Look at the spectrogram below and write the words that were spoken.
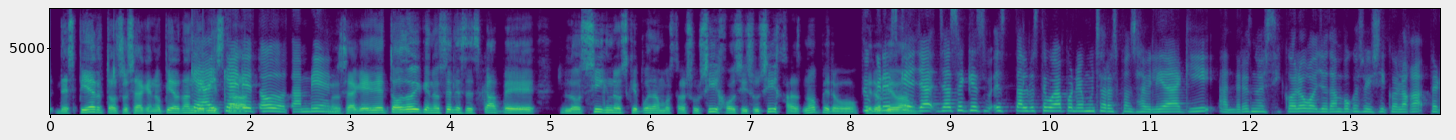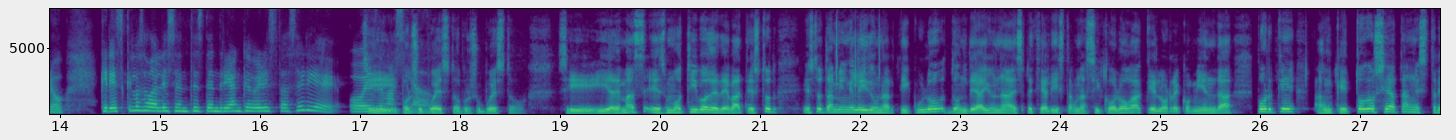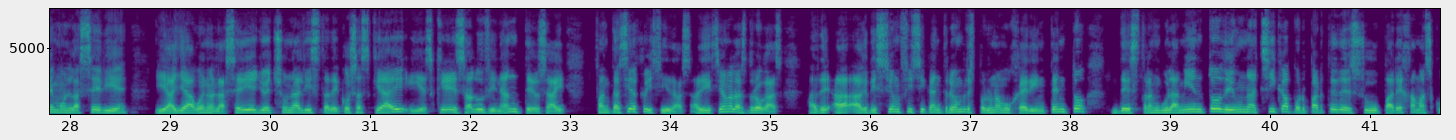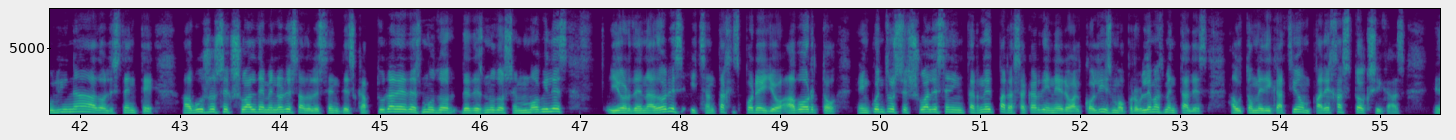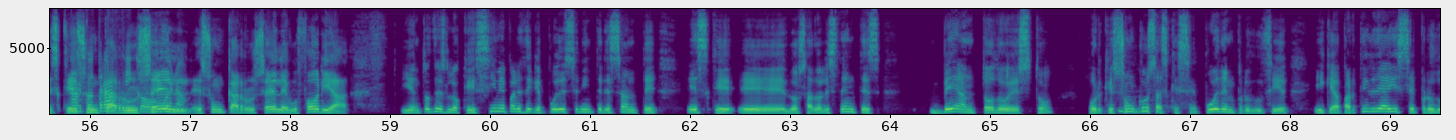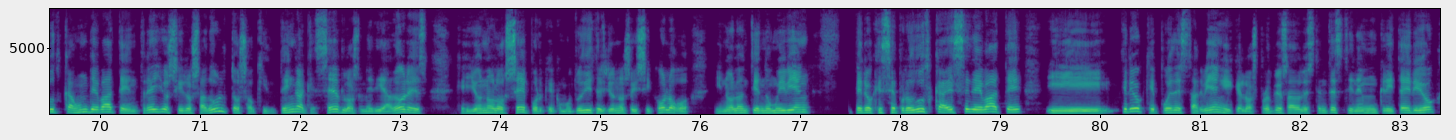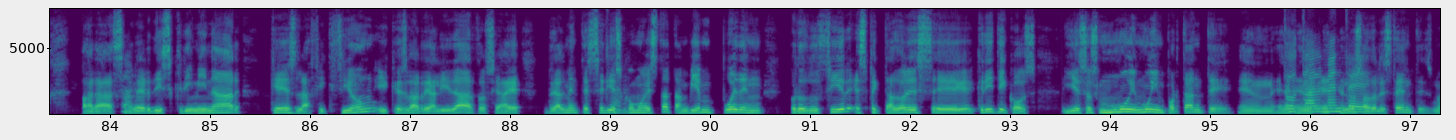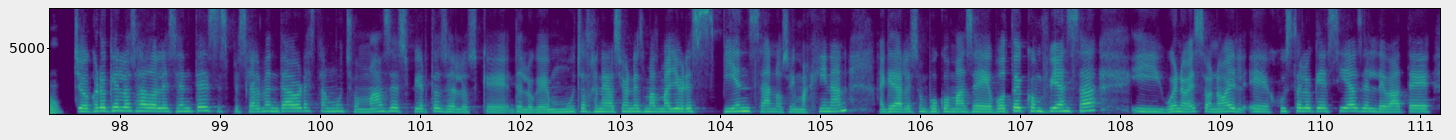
despiertos, o sea, que no pierdan de vista. Que hay de todo también. O sea, que hay de todo y que no se les escape los signos que puedan mostrar sus hijos y sus hijas, ¿no? Pero. ¿Tú pero crees que, ya, ya, sé que tal vez te voy a poner mucha responsabilidad aquí? Andrés no es psicólogo, yo tampoco soy psicóloga, pero ¿crees que los adolescentes tendrían que ver esta serie? ¿o sí, por supuesto, por supuesto. Sí, y además es motivo de debate. Esto, esto también he leído un artículo donde hay una especialista, una psicóloga, que lo recomienda, porque aunque todo sea tan extremo en la serie y haya, bueno, en la serie yo he hecho una lista de cosas que hay y es que es alucinante. O sea, hay fantasías suicidas, adicción a las drogas, agresión física entre hombres por una mujer, intento de estrangulamiento de una chica por parte de su pareja masculina adolescente, abuso sexual de menores adolescentes, captura de desnudos, de desnudos en móviles y ordenadores y chantajes por ello, aborto, encuentros sexuales en Internet para sacar dinero, alcoholismo, problemas mentales, automedicación, parejas tóxicas. Es que es un carrusel, es un carrusel euforia. Y entonces lo que sí me parece que puede ser interesante es que eh, los adolescentes vean todo esto, porque son cosas que se pueden producir y que a partir de ahí se produzca un debate entre ellos y los adultos o quien tenga que ser los mediadores, que yo no lo sé porque como tú dices yo no soy psicólogo y no lo entiendo muy bien, pero que se produzca ese debate y creo que puede estar bien y que los propios adolescentes tienen un criterio para saber discriminar qué es la ficción y qué es la realidad. O sea, eh, realmente series como esta también pueden producir espectadores eh, críticos y eso es muy, muy importante en, los adolescentes, ¿no? Yo creo que los adolescentes, especialmente ahora, están mucho más despiertos de, los que, de lo que muchas generaciones más mayores piensan o se imaginan. Hay que darles un poco más de voto de confianza y bueno, eso, ¿no? El, eh, justo lo que decías del debate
